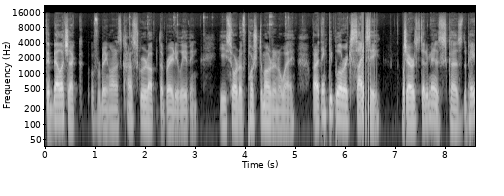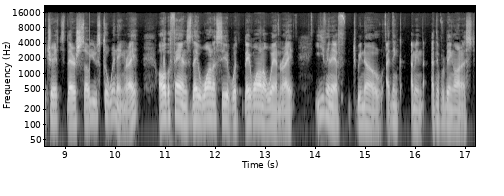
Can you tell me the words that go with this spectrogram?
the Belichick, if we're being honest, kind of screwed up the Brady leaving. He sort of pushed him out in a way. But I think people are excited to see what Jarrett Stidham is because the Patriots they're so used to winning, right? All the fans they want to see what they want to win, right? Even if we know, I think. I mean, I think we're being honest.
